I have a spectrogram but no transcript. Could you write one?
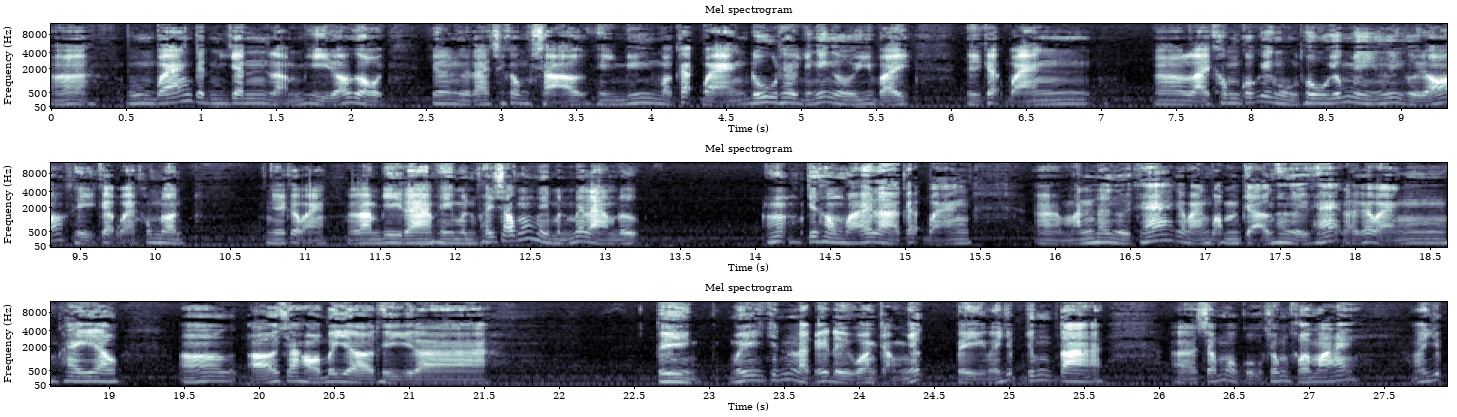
À, buôn bán kinh doanh làm cái gì đó rồi cho nên người ta sẽ không sợ. Thì nhưng mà các bạn đu theo những cái người như vậy thì các bạn à, lại không có cái nguồn thu giống như những người đó thì các bạn không nên. Nha các bạn làm gì làm thì mình phải sống thì mình mới làm được. Ừ, chứ không phải là các bạn à, mạnh hơn người khác các bạn bậm trợn hơn người khác là các bạn hay đâu. Ở ở xã hội bây giờ thì là tiền mới chính là cái điều quan trọng nhất. Tiền nó giúp chúng ta à, sống một cuộc sống thoải mái. Nó giúp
